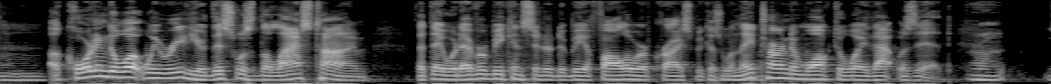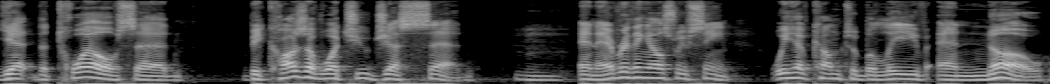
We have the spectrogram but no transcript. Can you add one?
Mm-hmm. According to what we read here, this was the last time that they would ever be considered to be a follower of Christ because when they mm. turned and walked away, that was it. Right. Yet the 12 said, because of what you just said hmm. and everything else we've seen, we have come to believe and know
